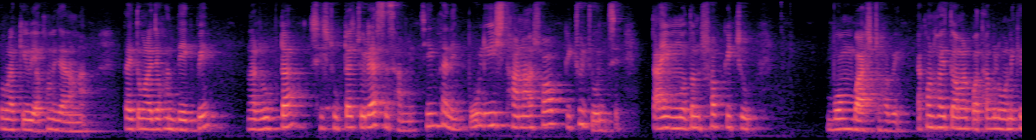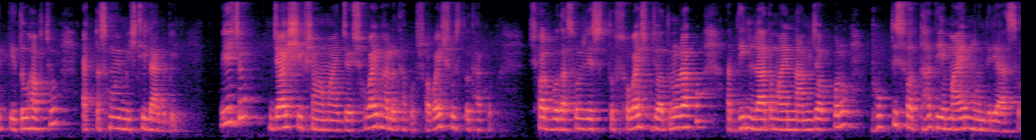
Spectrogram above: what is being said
তোমরা কেউ এখনও জানো না। তাই তোমরা যখন দেখবে, ওনার রূপটা, সেই রূপটা চলে আসছে সামনে, চিন্তা নেই, পুলিশ, থানা, সব কিছু চলছে টাইম মতন সব কিছু বোম বাস্ট হবে। এখন হয়তো আমার কথাগুলো অনেকে তেতো ভাবছ, একটা সময় মিষ্টি লাগবে। বুঝেছ? জয় শিবশ্যামা মায়ের জয়। সবাই ভালো থাকো, সবাই সুস্থ থাকো। সর্বদা শরীরে সুস্থ সবাই যত্ন রাখো আর দিন রাত মায়ের নাম জপ করো, ভক্তি, শ্রদ্ধা দিয়ে মায়ের মন্দিরে আসো।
